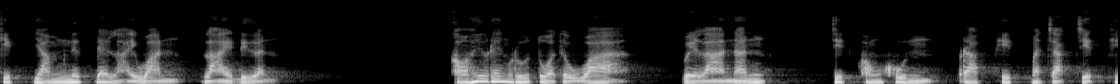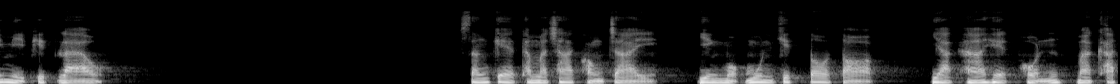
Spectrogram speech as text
คิดย้ำนึกได้หลายวันหลายเดือน ขอให้เร่งรู้ตัวเถอะว่า เวลานั้น จิตของคุณรับพิษมาจากจิตที่มีพิษแล้ว สังเกตธรรมชาติของใจ ยิ่งหมกมุ่นคิดโต้ตอบ อยากหาเหตุผลมาคัด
